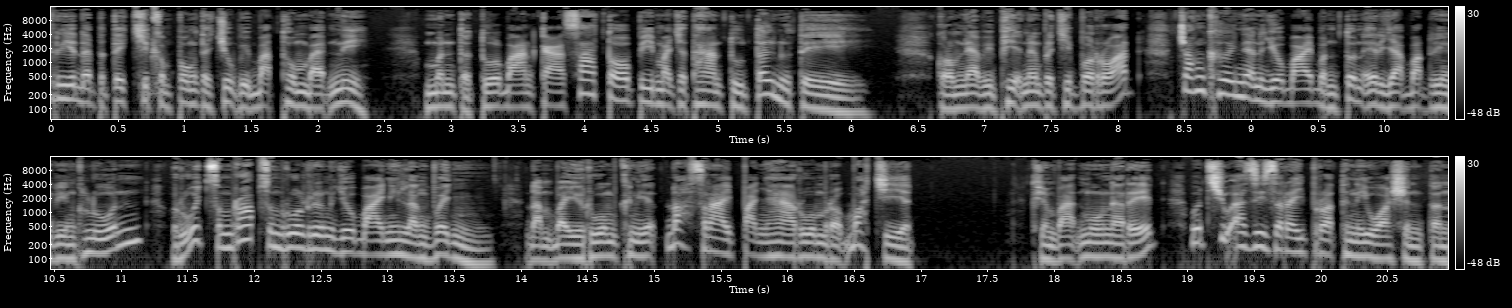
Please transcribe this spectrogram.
គ្រាដែលប្រទេសជាតិកំពុងតែជួបវិបត្តិធំបែបនេះមិនទទួលបានការសាទរពីមជ្ឈដ្ឋានទូទៅនោះទេ ក្រុមអ្នកវិភាគនិងប្រជាពលរដ្ឋចង់ឃើញអ្នកនយោបាយបន្ទន់អេរយាប័តរៀងៗខ្លួនរួចសម្របសម្រួលរឿងនយោបាយនេះឡើងវិញដើម្បីរួមគ្នាដោះស្រាយបញ្ហារួមរបស់ជាតិខ្ញុំបាទមួងណារ៉េត With you Azizi Saray ប្រធានាធិបតី Washington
